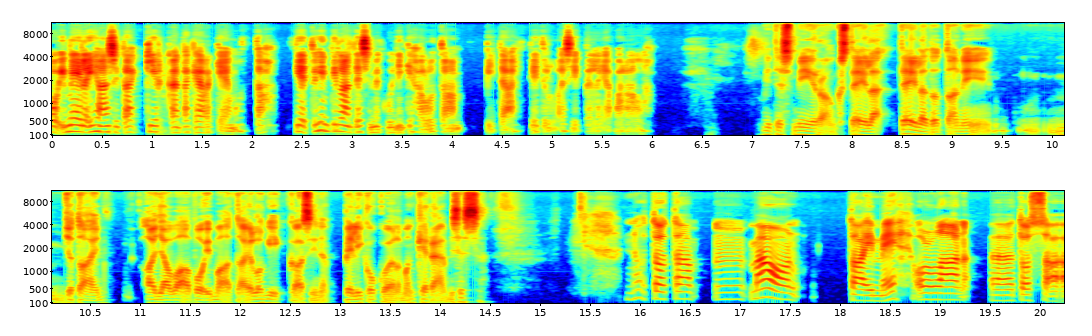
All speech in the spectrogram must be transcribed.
ole meillä ihan sitä kirkkainta kärkeä, mutta tiettyihin tilanteisiin me kuitenkin halutaan pitää tietynlaisia pelejä varalla. Mites Miira, onko teillä, teillä tota, niin, jotain ajavaa voimaa tai logiikkaa siinä pelikokoelman keräämisessä? No tota, mm, mä oon, tai me ollaan tuossa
